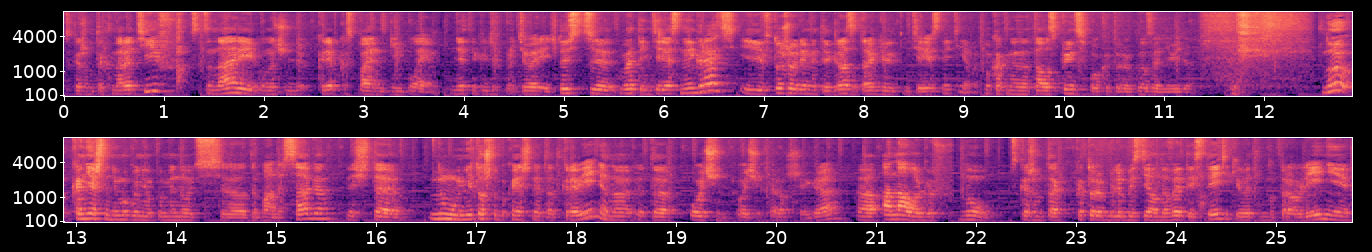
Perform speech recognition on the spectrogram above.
скажем так, нарратив, сценарий, он очень крепко спаян с геймплеем. Нет никаких противоречий. То есть э, в это интересно играть, и в то же время эта игра затрагивает интересные темы. Ну, как, наверное, Talos Principle, который в глаза не видел. Ну, конечно, не могу не упомянуть э, The Banner Saga. Я считаю, ну, не то чтобы, конечно, это откровение, но это очень-очень хорошая игра. Э, Аналогов, ну, скажем так, которые были бы сделаны в этой эстетике, в этом направлении,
